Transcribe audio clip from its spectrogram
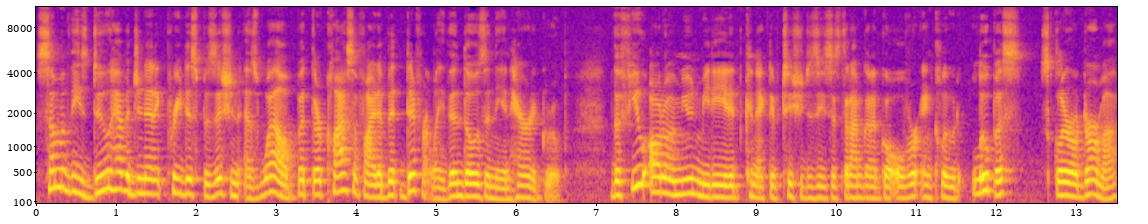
Some of these do have a genetic predisposition as well, but they're classified a bit differently than those in the inherited group. The few autoimmune mediated connective tissue diseases that I'm going to go over include lupus, scleroderma,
